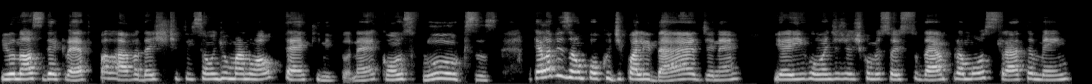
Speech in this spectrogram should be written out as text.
E o nosso decreto falava da instituição de um manual técnico, né, com os fluxos, aquela visão um pouco de qualidade, né? E aí, onde a gente começou a estudar para mostrar também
